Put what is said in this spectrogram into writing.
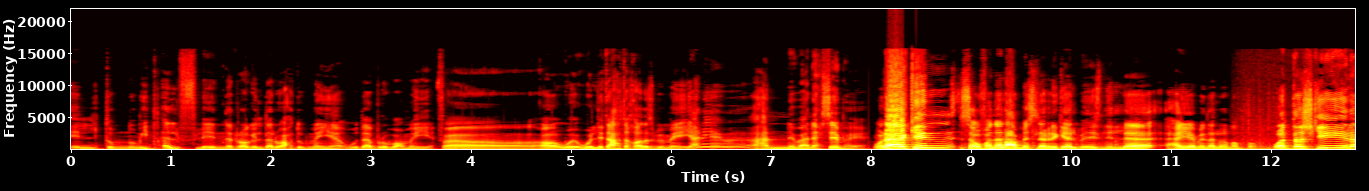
ال 800 ألف لأن الراجل ده لوحده ب 100 وده ب 400 ف آه واللي تحت خالص ب 100 يعني هنبقى نحسبها يعني. ولكن سوف نلعب مثل الرجال بإذن الله. هيا بنا لننطلق والتشكيلة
